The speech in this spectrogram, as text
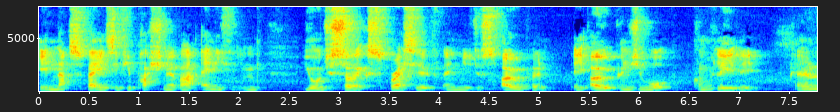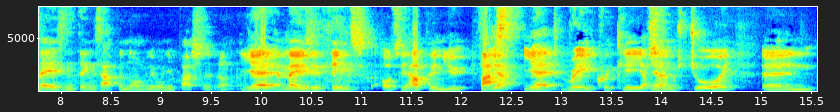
in that space, if you're passionate about anything, you're just so expressive and you're just open. It opens you up completely. Mm-hmm. And amazing things happen normally when you're passionate, don't they? Yeah, amazing things obviously happen. You Fast. Yeah, yeah really quickly. You have Yeah. so much joy, and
